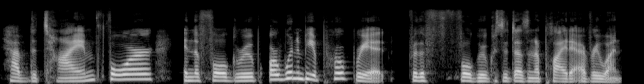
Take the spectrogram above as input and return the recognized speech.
have the time for in the full group or wouldn't be appropriate for the full group because it doesn't apply to everyone.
